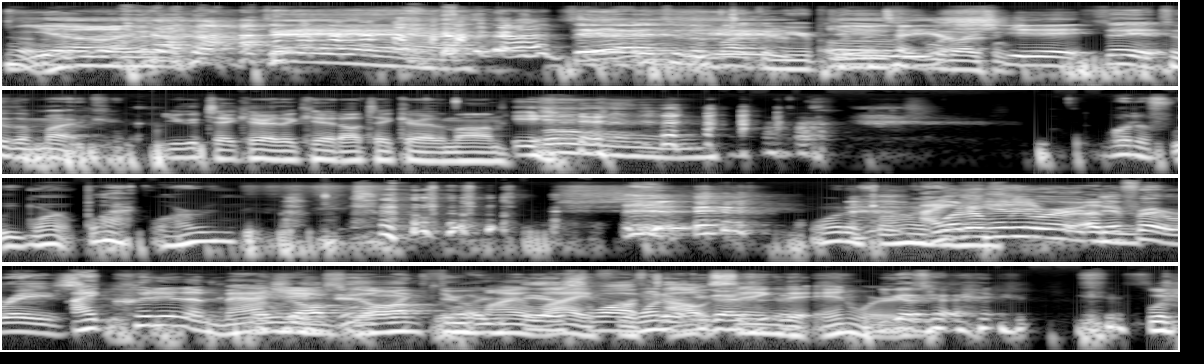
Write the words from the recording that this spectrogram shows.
Damn. Say that into the mic, Amir, please. Take relationship. Say it to the mic. You could take care of the kid. I'll take care of the mom. Boom. What if we weren't black, Larvin? What if I? I What if we couldn't were a im- different race? I couldn't imagine all going swapped, through like- my Yeah, life swapped. One of without you guys- saying the N you word. guys flip,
